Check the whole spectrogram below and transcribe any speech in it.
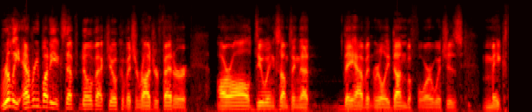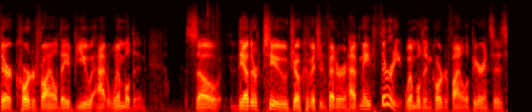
really everybody except Novak Djokovic and Roger Federer are all doing something that they haven't really done before, which is make their quarterfinal debut at Wimbledon. So the other two, Djokovic and Federer, have made 30 Wimbledon quarterfinal appearances.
